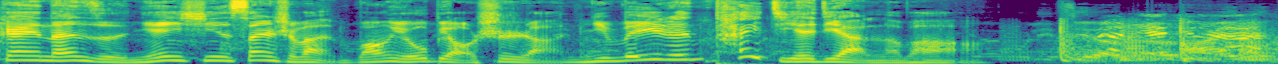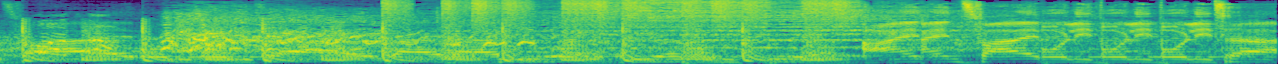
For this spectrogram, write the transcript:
该男子年薪三十万，网友表示啊，你为人太节俭了吧？这年轻人，我操！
